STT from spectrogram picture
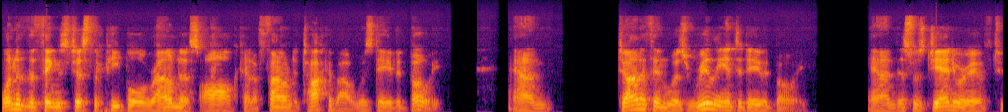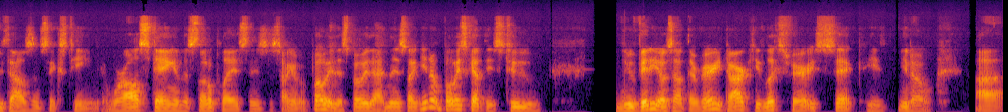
one of the things just the people around us all kind of found to talk about was David Bowie. And Jonathan was really into David Bowie. And this was January of 2016. And we're all staying in this little place. And he's just talking about Bowie, this, Bowie, that. And he's like, you know, Bowie's got these two new videos out there, very dark. He looks very sick. He's, you know, uh,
